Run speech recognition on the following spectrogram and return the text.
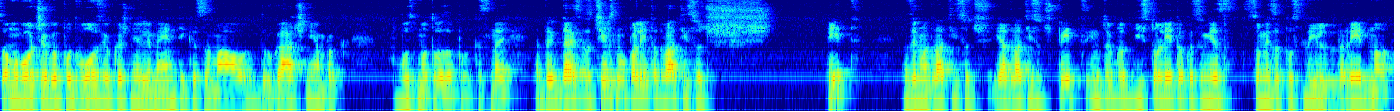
so mogoče v podvozju kakšni elementi, ki so malo drugačni, ampak pustimo to za kasneje. Začeli smo pa leta 2005, oziroma 2000, ja, 2005, in to je bilo isto leto, ko jaz, so me zaposlili redno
